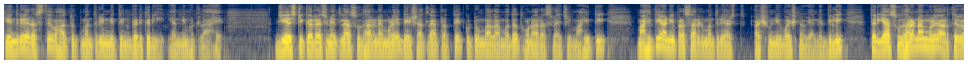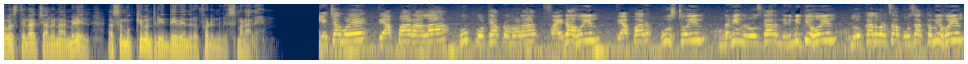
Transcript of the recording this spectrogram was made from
केंद्रीय रस्ते वाहतूक मंत्री नितीन गडकरी यांनी म्हटलं आहे. जीएसटी कर रचनेतल्या सुधारणेमुळे देशातल्या प्रत्येक कुटुंबाला मदत होणार असल्याची माहिती माहिती आणि प्रसारण मंत्री अश्विनी वैष्णव यांनी दिली. तर या सुधारणांमुळे अर्थव्यवस्थेला चालना मिळेल असं मुख्यमंत्री देवेंद्र फडणवीस म्हणाले. याच्यामुळे व्यापाराला खूप मोठ्या प्रमाणात फायदा होईल व्यापार बूस्ट होईल नवीन रोजगार निर्मिती होईल लोकांवरचा बोजा कमी होईल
